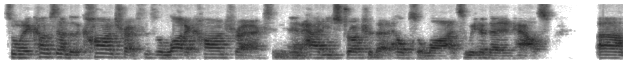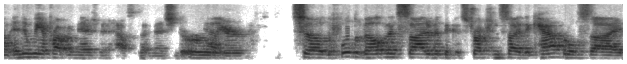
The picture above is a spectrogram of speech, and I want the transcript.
So when it comes down to the contracts, there's a lot of contracts, and, and how do you structure that helps a lot. So we have that in house, um, and then we have property management house, as I mentioned earlier. So the full development side of it, the construction side, the capital side,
